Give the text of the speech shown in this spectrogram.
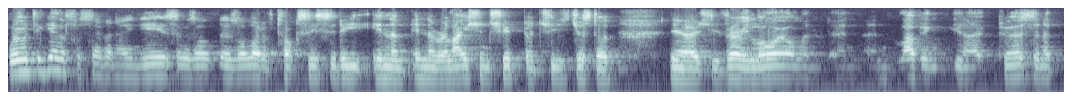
we were together for 17 years. There was a, there was a lot of toxicity in the in the relationship, but she's just a you know, she's very loyal and, and, and loving, you know, person at,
